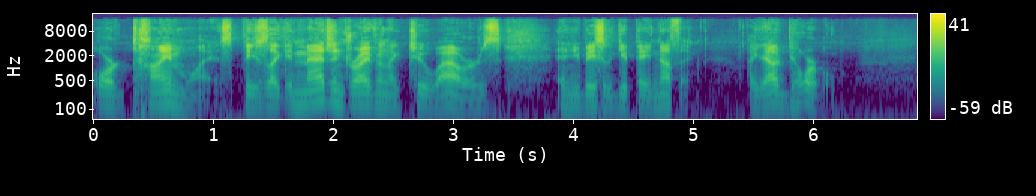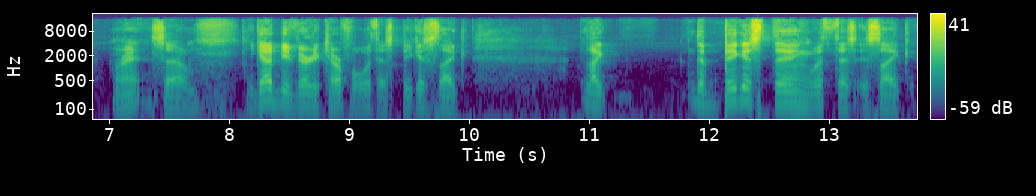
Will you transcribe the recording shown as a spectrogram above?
or time wise because like imagine driving like two hours and you basically get paid nothing. Like that would be horrible right? So you got to be very careful with this because like like the biggest thing with this is like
